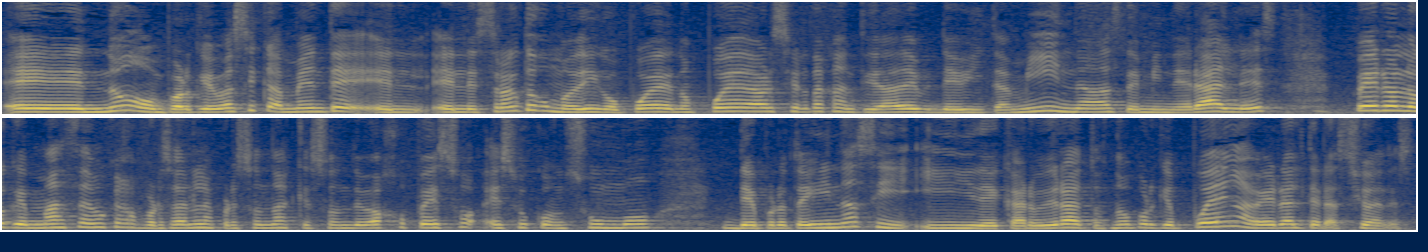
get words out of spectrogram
Eh, no, porque básicamente el, extracto, como digo, puede, nos puede dar cierta cantidad de, vitaminas, de minerales, pero lo que más tenemos que reforzar en las personas que son de bajo peso es su consumo de proteínas y, de carbohidratos, ¿no? Porque pueden haber alteraciones.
